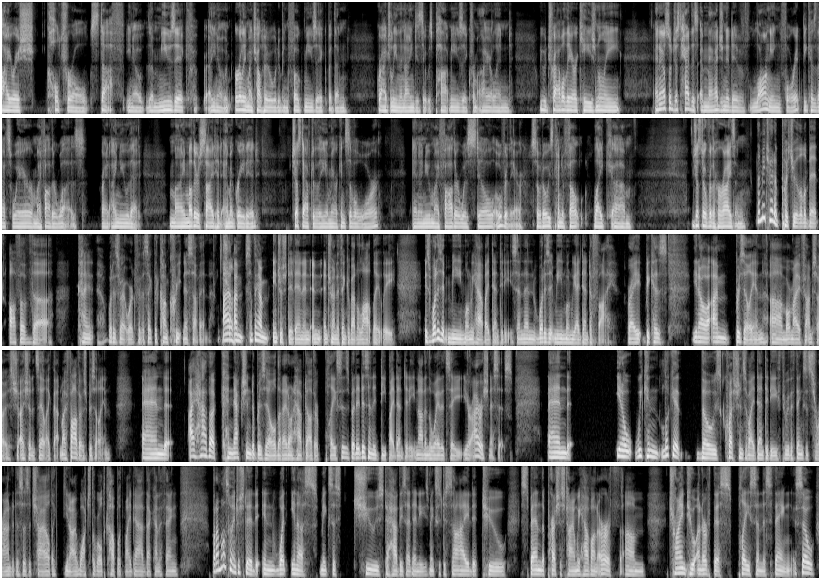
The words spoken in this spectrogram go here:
Irish cultural stuff. You know, the music, you know, early in my childhood, it would have been folk music, but then gradually in the 90s, it was pop music from Ireland. We would travel there occasionally. And I also just had this imaginative longing for it because that's where my father was, right? I knew that my mother's side had emigrated just after the American Civil War. And I knew my father was still over there. So it always kind of felt like um, just over the horizon. Let me try to push you a little bit off of the kind what is the right word for this? Like the concreteness of it. Sure. I, am something i'm interested in and, and, and trying to think about a lot lately is what does it mean when we have identities? And then what does it mean when we identify right? Because you know i'm brazilian um, or my i'm sorry i shouldn't say it like that. My father is brazilian. And i have a connection to brazil that i don't have to other places but it isn't a deep identity not in the way that say your irishness is and you know we can look at those questions of identity through the things that surrounded us as a child. Like, you know, I watched the World Cup with my dad, that kind of thing. But I'm also interested in what in us makes us choose to have these identities, makes us decide to spend the precious time we have on earth um, trying to unearth this place and this thing. So,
